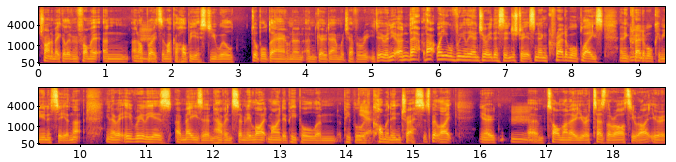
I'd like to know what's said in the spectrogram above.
trying to make a living from it and, and operating like a hobbyist, you will double down and, and go down whichever route you do. And, you, and that, that way you'll really enjoy this industry. It's an incredible place, an incredible community. And that, you know, it really is amazing having so many like minded people and people Yeah. with common interests. It's a bit like, you know, um, Tom, I know you're a Teslarati, right? You're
